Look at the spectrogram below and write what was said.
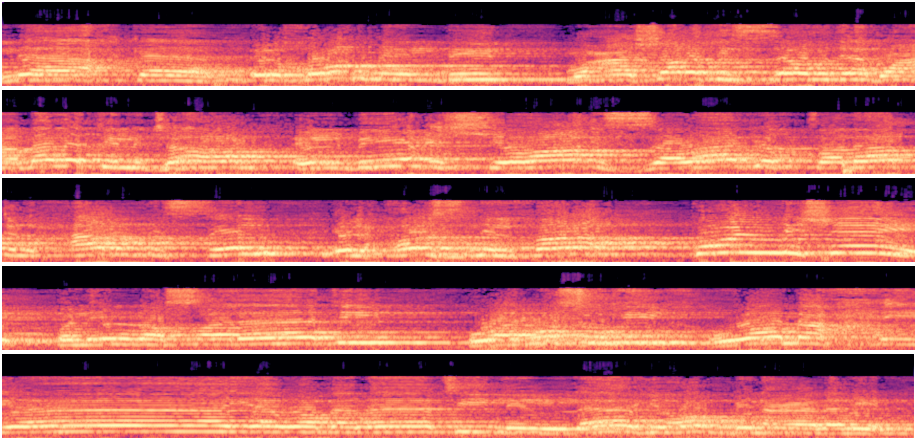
لها أحكام. الخروج من البيت معاشرة الزوجة معاملة الجار البيع الشراء الزواج الطلاق الحرب السلم الحزن الفرح كل شيء. قل إن صلاتي ونسكي ومحياي ومماتي لله رب العالمين.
